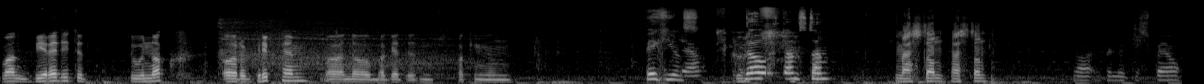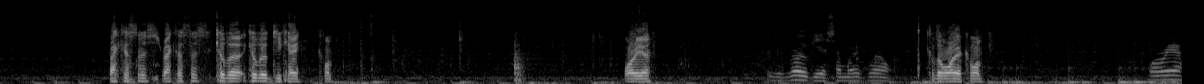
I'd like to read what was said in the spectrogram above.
One, be ready to to knock or grip him. Oh no, Baguette isn't fucking on. Big heals. Down. No, stun, stun. Mass stun. Mass stun. Right, I'm gonna dispel. Recklessness. Recklessness. Kill the kill the DK. Come on. Warrior. There's a rogue here somewhere as well. Kill the warrior. Come on. Warrior.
